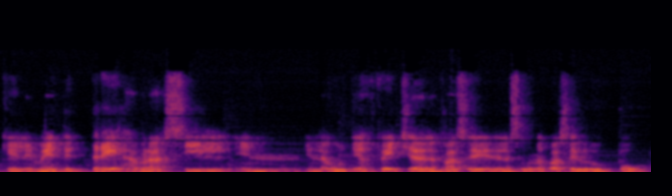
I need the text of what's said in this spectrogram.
que le mete tres a Brasil en, en, la última fecha de la, fase, de la segunda fase de grupo,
